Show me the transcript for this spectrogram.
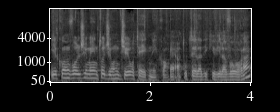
il coinvolgimento di un geotecnico a tutela di chi vi lavora,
